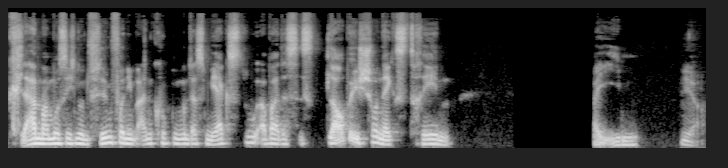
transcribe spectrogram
klar, man muss sich nur einen Film von ihm angucken und das merkst du, aber das ist, glaube ich, schon extrem bei ihm. Ja.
